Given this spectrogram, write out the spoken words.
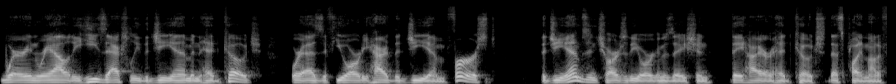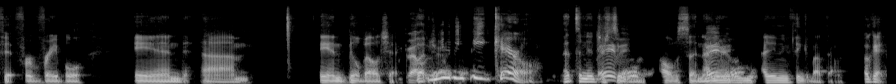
where in reality he's actually the gm and head coach whereas if you already hired the gm first the gm's in charge of the organization they hire a head coach that's probably not a fit for vrabel and um and bill belichick, belichick. but maybe pete carroll that's an interesting Maybe. one. All of a sudden, I didn't, even, I didn't, even think about that one. Okay,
